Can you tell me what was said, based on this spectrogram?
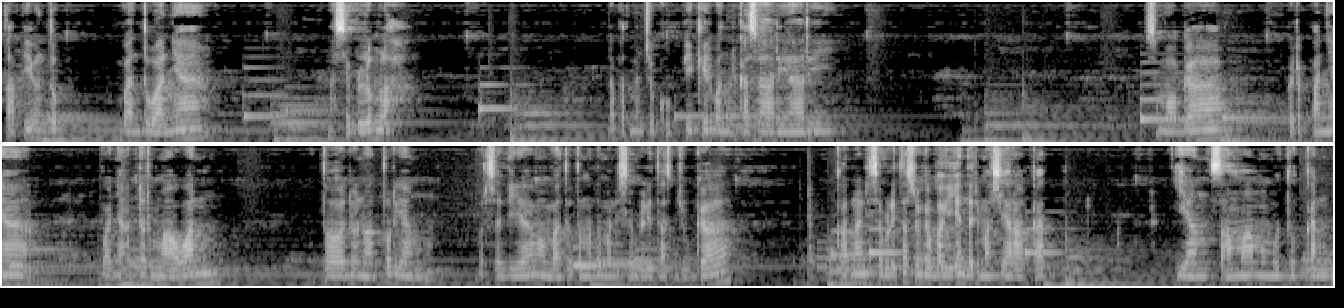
tapi untuk bantuannya masih belum lah dapat mencukupi kehidupan mereka sehari-hari. Semoga ke depannya banyak dermawan atau donatur yang bersedia membantu teman-teman disabilitas juga karena disabilitas juga bagian dari masyarakat yang sama membutuhkan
